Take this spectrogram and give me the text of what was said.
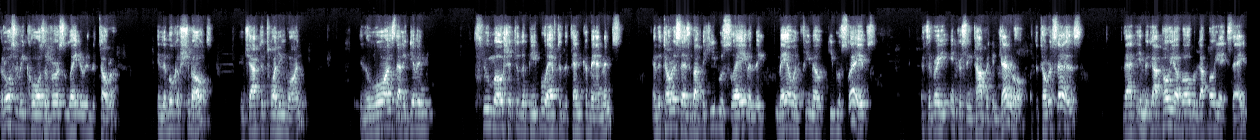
it also recalls a verse later in the Torah, in the book of Shemot, in chapter 21, in the laws that are given through Moshe to the people after the Ten Commandments. And the Torah says about the Hebrew slave and the male and female Hebrew slaves. It's a very interesting topic in general, but the Torah says that in Begapo Yavo, Begapo Yetzeh,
